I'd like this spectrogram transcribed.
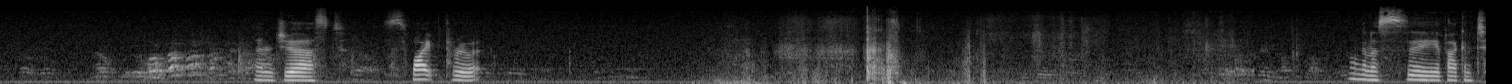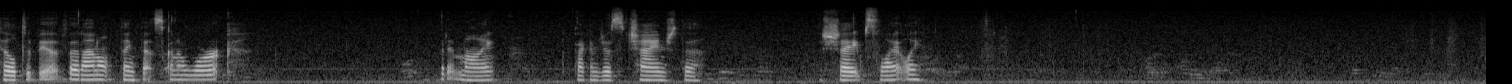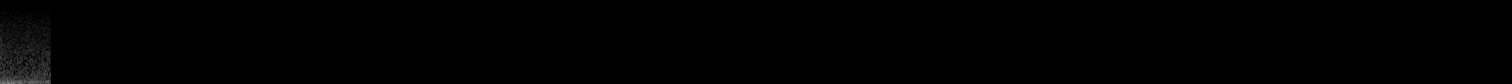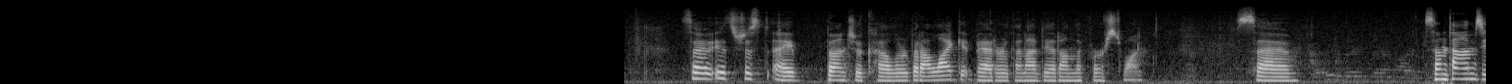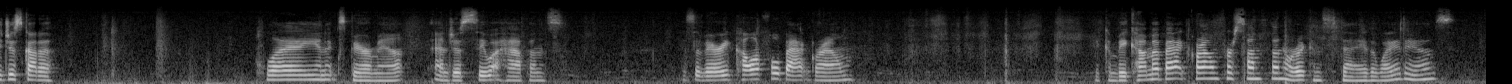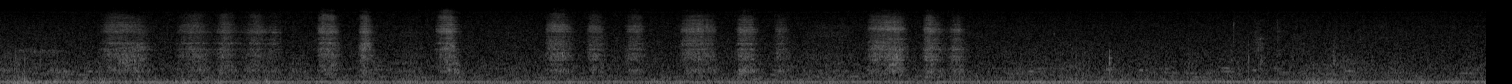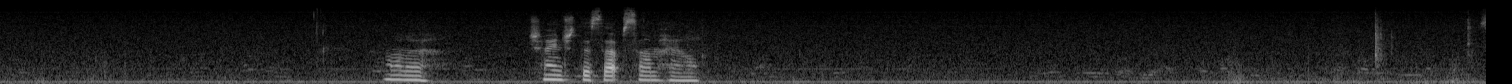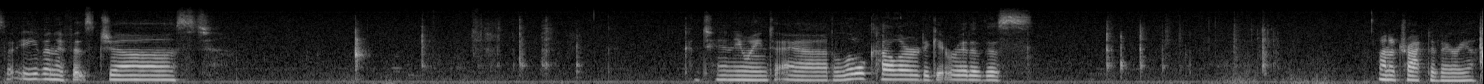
and just swipe through it. I'm going to see if I can tilt a bit, but I don't think that's going to work. But it might, if I can just change the, the shape slightly. So it's just a bunch of color, but I like it better than I did on the first one. So sometimes you just got to play and experiment and just see what happens. It's a very colorful background. It can become a background for something or it can stay the way it is. I want to change this up somehow. So even if it's just continuing to add a little color to get rid of this unattractive area.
